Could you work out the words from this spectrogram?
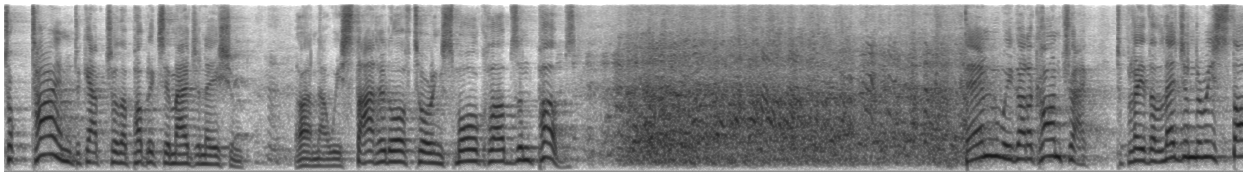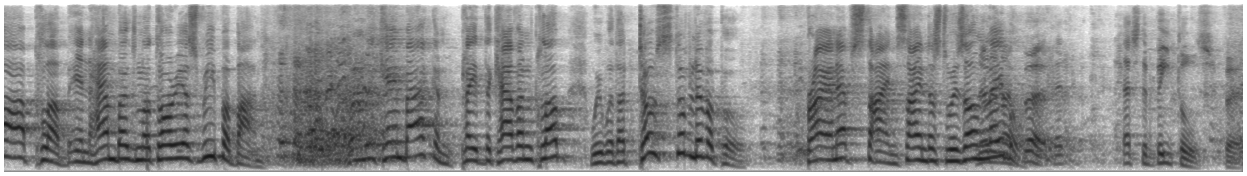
took time to capture the public's imagination. Uh, now, we started off touring small clubs and pubs. then we got a contract to play the legendary Star Club in Hamburg's notorious Reeperbahn. when we came back and played the Cavern Club, we were the toast of Liverpool. Brian Epstein signed us to his own No, no, label. no, Bert, that, that's the Beatles, Bert.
